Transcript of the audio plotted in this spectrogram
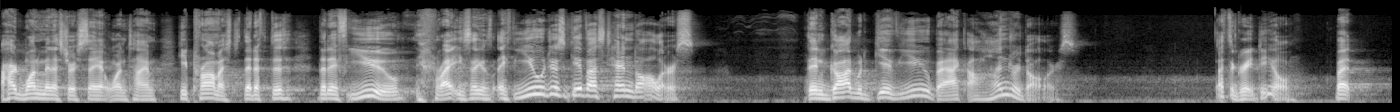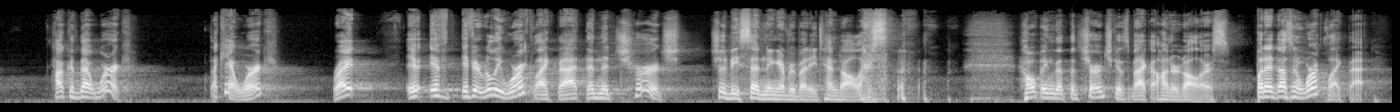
I heard one minister say at one time, he promised that if, this, that if you, right, he says, if you just give us $10, then God would give you back $100. That's a great deal. But how could that work? That can't work, right? If, if it really worked like that, then the church should be sending everybody $10, hoping that the church gets back $100. But it doesn't work like that.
